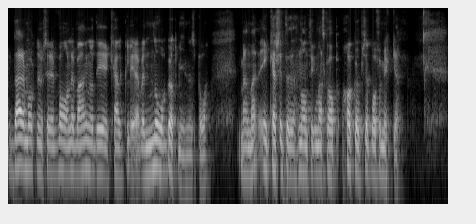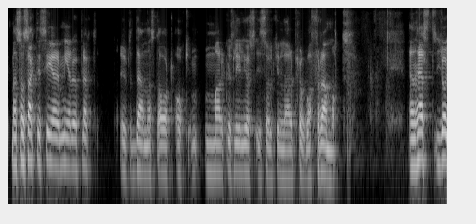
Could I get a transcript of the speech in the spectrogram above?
Däremot nu så är det vanlig vagn och det kalkylerar vi något minus på. Men man, kanske inte någonting man ska haka upp sig på för mycket. Men som sagt, det ser mer upplagt ut denna start och Marcus Liljus i sulken lär prova framåt. En häst jag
